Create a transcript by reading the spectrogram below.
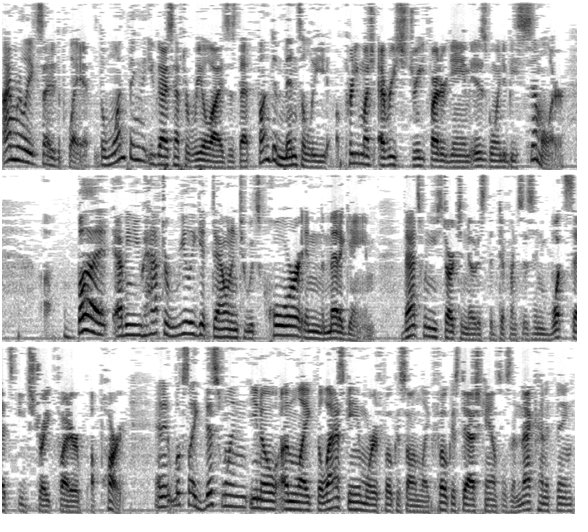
I'm really excited to play it. The one thing that you guys have to realize is that fundamentally, pretty much every Street Fighter game is going to be similar. But, I mean, you have to really get down into its core in the metagame. That's when you start to notice the differences in what sets each Street Fighter apart. And it looks like this one, you know, unlike the last game where it focused on like focus dash cancels and that kind of thing,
